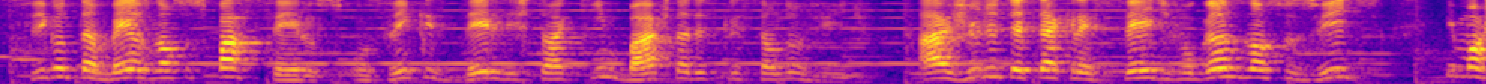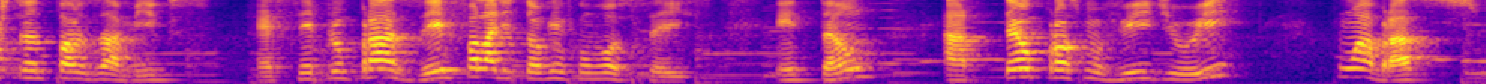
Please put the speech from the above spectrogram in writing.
Sigam também os nossos parceiros, os links deles estão aqui embaixo na descrição do vídeo. Ajude o TT a crescer divulgando os nossos vídeos e mostrando para os amigos. É sempre um prazer falar de Tolkien com vocês. Então, até o próximo vídeo e um abraço!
